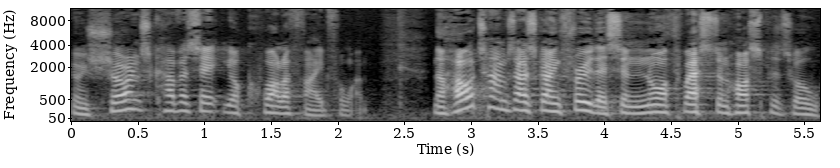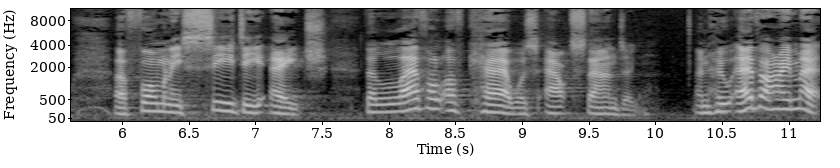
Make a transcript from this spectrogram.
your insurance covers it, you're qualified for one. The whole time I was going through this in Northwestern Hospital, uh, formerly CDH, the level of care was outstanding. And whoever I met,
